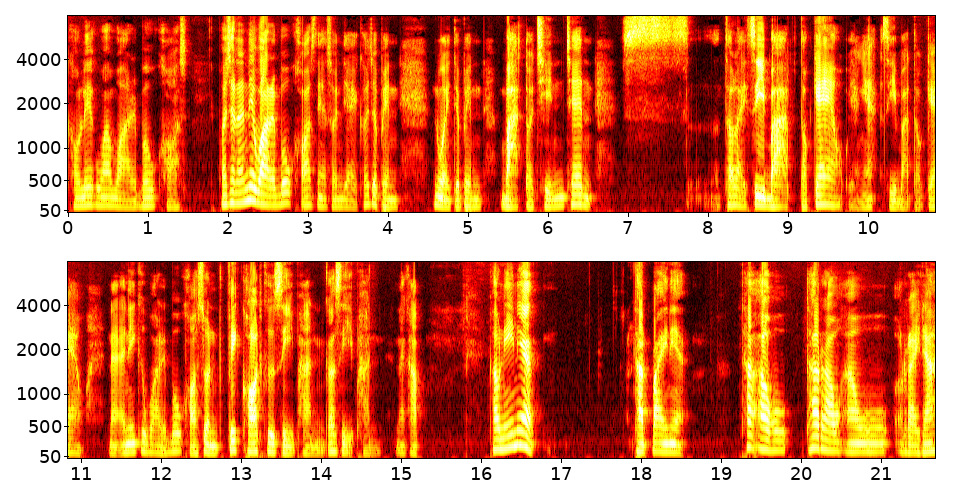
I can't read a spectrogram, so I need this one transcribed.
เขาเรียกว่า variable cost ราะฉะนั้นใน variable cost เนี่ย ส่วนใหญ่ก็จะเป็นหน่วยจะเป็นบาทต่อชิ้น เช่น เท่าไหร่ 4 บาทต่อแก้ว อย่างเงี้ย 4 บาทต่อแก้วนะ อันนี้คือ variable cost ส่วน fixed cost คือ 4,000 ก็ 4,000 นะครับ คราวนี้เนี่ย ถัดไปเนี่ย ถ้าเอา ถ้าเราเอารายได้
